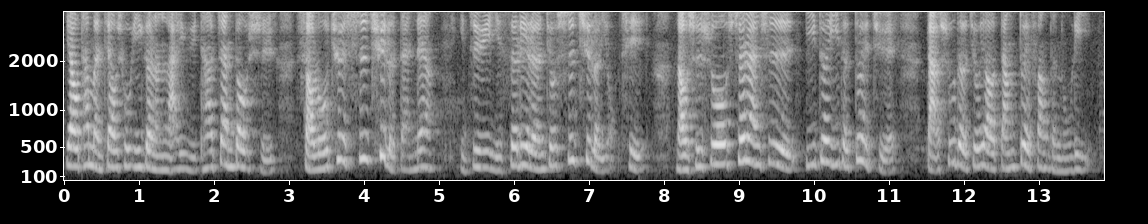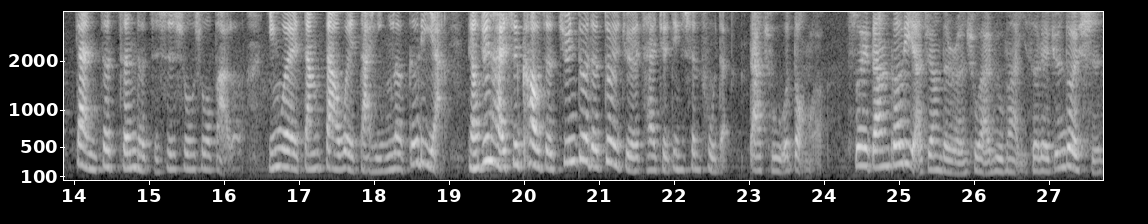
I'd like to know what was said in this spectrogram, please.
要他们叫出一个人来与他战斗时，扫罗却失去了胆量。以至于以色列人就失去了勇气。老实说，虽然是一对一的对决，打输的就要当对方的奴隶，但这真的只是说说罢了。因为当大卫打赢了歌利亚，两军还是靠着军队的对决才决定胜负的。大厨，我懂了。所以当歌利亚这样的人出来辱骂以色列军队时，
